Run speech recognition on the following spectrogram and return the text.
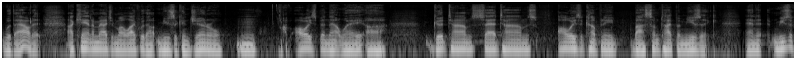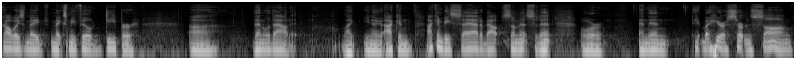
without it. I can't imagine my life without music in general. Mm. I've always been that way. Uh, good times, sad times, always accompanied by some type of music and it, music always made makes me feel deeper uh, than without it. Like you know, I can I can be sad about some incident, or and then but hear a certain song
